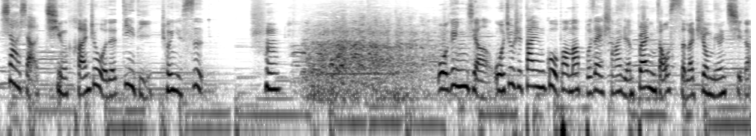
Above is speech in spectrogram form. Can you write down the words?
夏夏，请含着我的弟弟乘以四。哼，我跟你讲，我就是答应过我爸妈不再杀人，不然你早死了。这种名起的。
